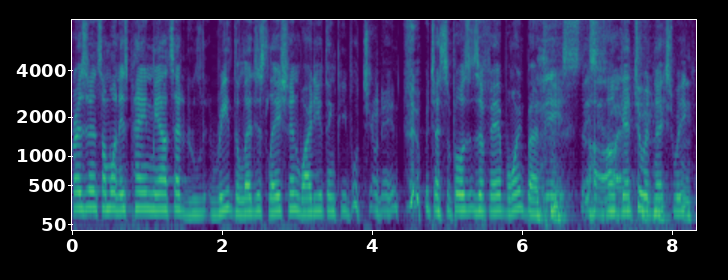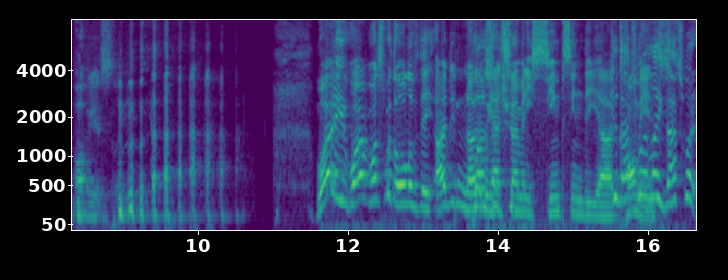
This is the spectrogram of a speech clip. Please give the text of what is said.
President, someone is paying me outside. Read the legislation. Why do you think people tune in? Which I suppose is a fair point, but This, this is I'll get to it next week. Obviously. Why, are you, why? What's with all of the? I didn't know that we had should- so many simps in the uh, Dude, that's comments. what like that's what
